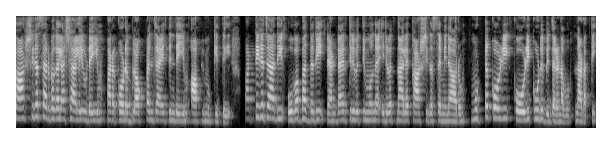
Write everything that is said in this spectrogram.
കാർഷിക സർവകലാശാലയുടെയും പറക്കോട് ബ്ലോക്ക് പഞ്ചായത്തിന്റെയും ആഭിമുഖ്യത്തിൽ പട്ടികജാതി ഉപപദ്ധതി രണ്ടായിരത്തി ഇരുപത്തിമൂന്ന് ഇരുപത്തിനാല് കാർഷിക സെമിനാറും മുട്ടക്കോഴി കോഴിക്കൂട് വിതരണവും നടത്തി.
